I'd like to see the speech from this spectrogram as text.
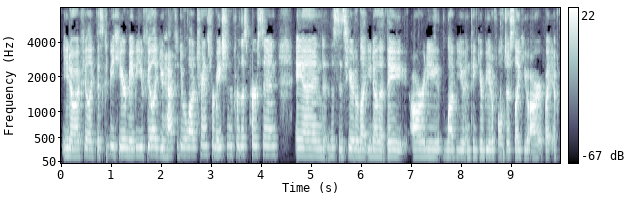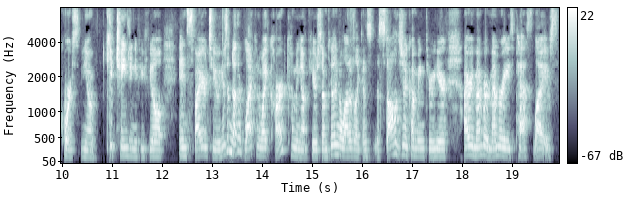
you know, I feel like this could be here. Maybe you feel like you have to do a lot of transformation for this person, and this is here to let you know that they already love you and think you're beautiful just like you are. But of course, you know, keep changing if you feel inspired to. Here's another black and white card coming up here. So I'm feeling a lot of like nostalgia coming through here. I remember memories, past lives.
